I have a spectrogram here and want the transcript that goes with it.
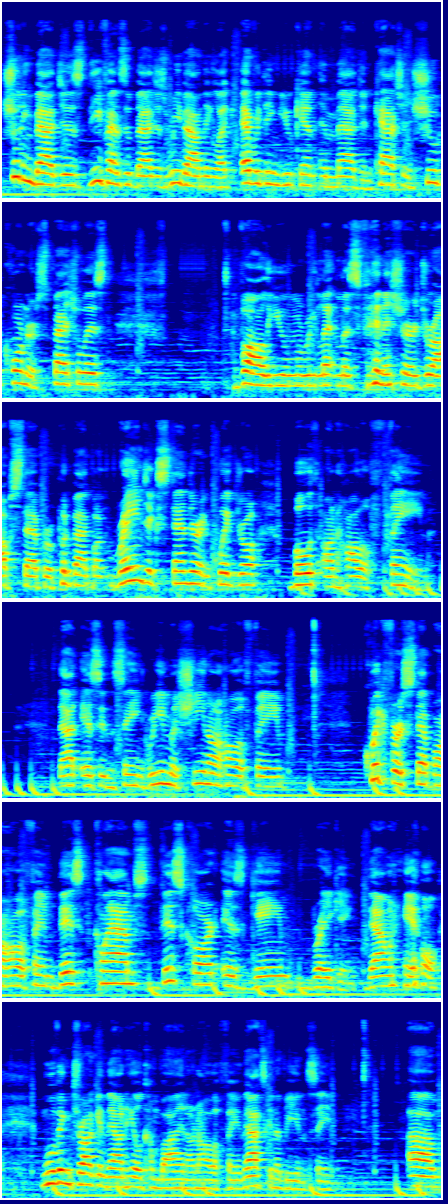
shooting badges, defensive badges, rebounding, like everything you can imagine. Catch and shoot, corner specialist, volume, relentless finisher, drop stepper, put back on range extender, and quick draw, both on Hall of Fame. That is insane. Green Machine on Hall of Fame. Quick first step on Hall of Fame. This clamps, this card is game breaking. Downhill, moving truck and downhill combined on Hall of Fame. That's going to be insane. Um,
